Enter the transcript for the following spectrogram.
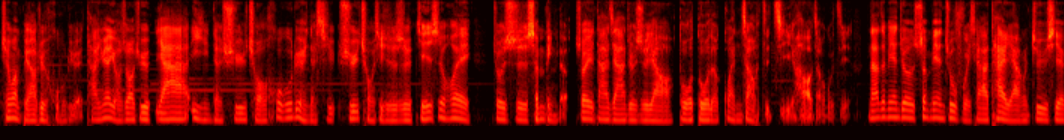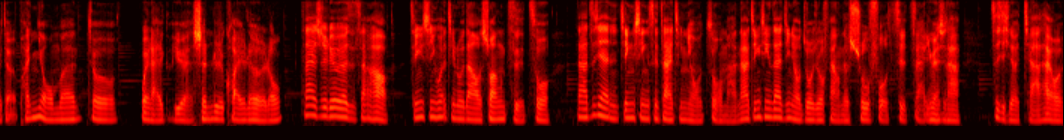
千万不要去忽略它，因为有时候去压抑你的需求、忽略你的需需求，其实是其实是会。就是生病的，所以大家就是要多多的关照自己，好好照顾自己。那这边就顺便祝福一下太阳巨蟹的朋友们，就未来一个月生日快乐喽！再是六月十三号，金星会进入到双子座。那之前金星是在金牛座嘛？那金星在金牛座就非常的舒服自在，因为是他自己的家，他有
